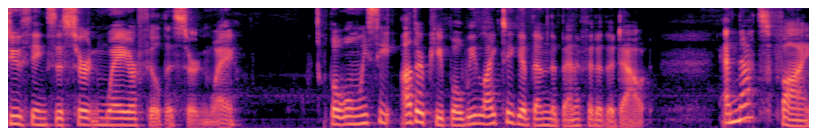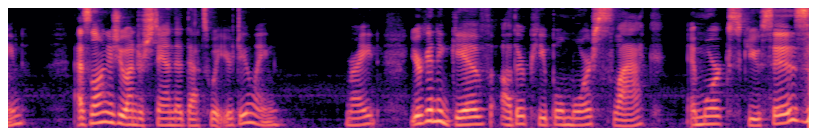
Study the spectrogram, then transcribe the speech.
do things this certain way or feel this certain way. But when we see other people, we like to give them the benefit of the doubt. And that's fine as long as you understand that that's what you're doing, right? You're going to give other people more slack and more excuses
